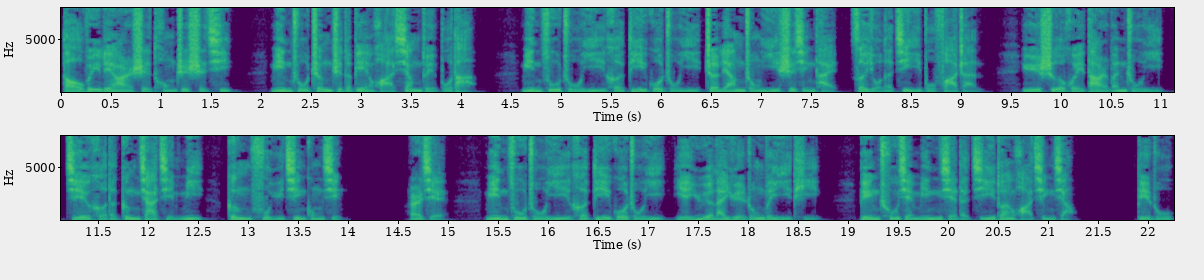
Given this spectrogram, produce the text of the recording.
到威廉二世统治时期，民主政治的变化相对不大，民族主义和帝国主义这两种意识形态则有了进一步发展，与社会达尔文主义结合得更加紧密，更富于进攻性。而且，民族主义和帝国主义也越来越融为一体，并出现明显的极端化倾向。比如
